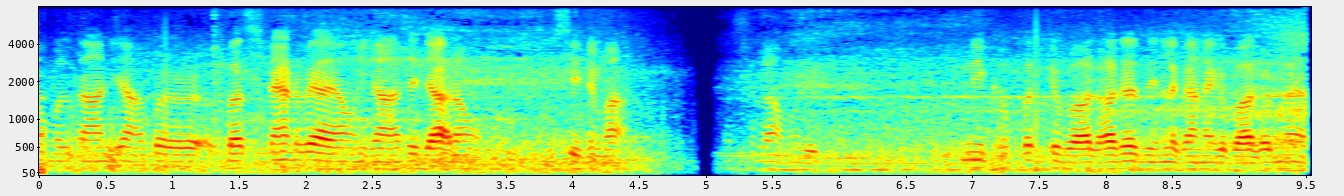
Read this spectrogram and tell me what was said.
ہوں ملتان یہاں پر، بس اسٹینڈ پہ آیا ہوں، یہاں سے جا رہا ہوں سنیما۔ السلام علیکم۔ اتنی کھپت کے بعد، آدھا دن لگانے کے بعد اب میں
